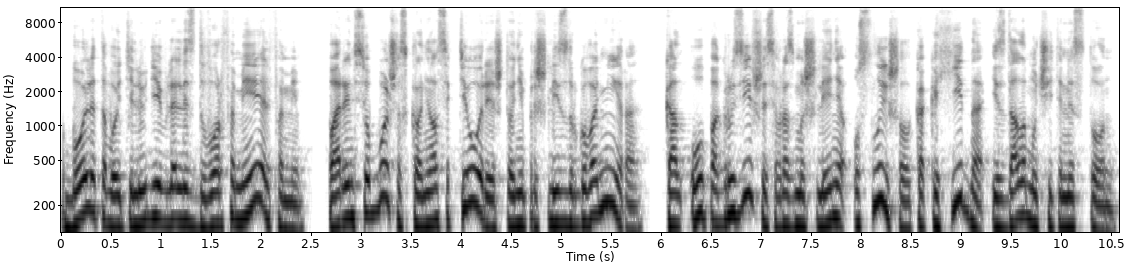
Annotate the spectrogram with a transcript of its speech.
Более того, эти люди являлись дворфами и эльфами. Парень все больше склонялся к теории, что они пришли из другого мира. Кан-У, погрузившись в размышления, услышал, как Эхидна издала мучительный стон.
